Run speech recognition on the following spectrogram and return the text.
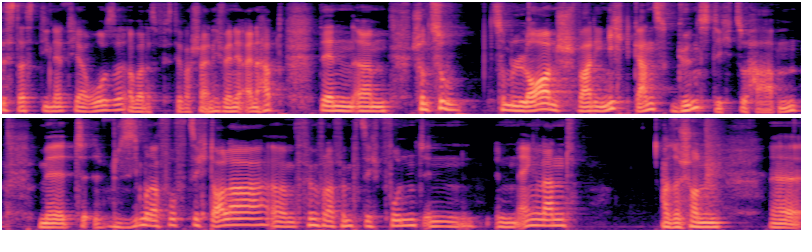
ist das die Netja Rose, aber das wisst ihr wahrscheinlich, wenn ihr eine habt. Denn ähm, schon zu, zum Launch war die nicht ganz günstig zu haben. Mit 750 Dollar, ähm, 550 Pfund in, in England. Also schon äh,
